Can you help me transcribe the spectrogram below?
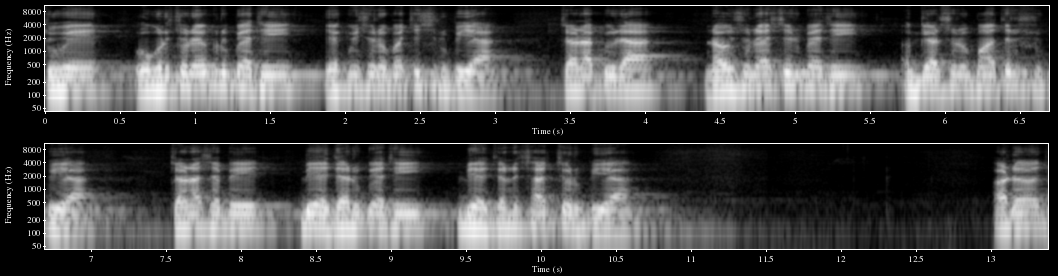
તુવેર ઓગણીસો ને એક રૂપિયાથી એકવીસો ને પચીસ રૂપિયા ચણા પીળા નવસો ને એંસી રૂપિયાથી અગિયારસો ને પાંત્રીસ રૂપિયા ચણા સફેદ બે હજાર રૂપિયાથી બે હજાર ને સાતસો રૂપિયા અડદ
